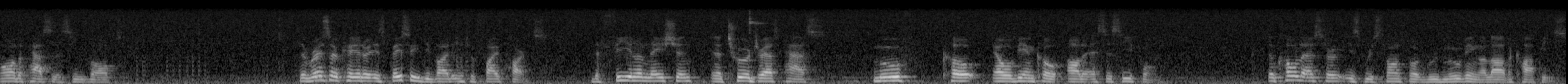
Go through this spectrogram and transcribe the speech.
all the passes involved. The locator is basically divided into five parts. The phi elimination and the two-address pass move code, LLVM code out of SSA form. The coalescer is responsible for removing a lot of copies.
